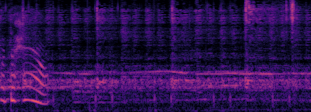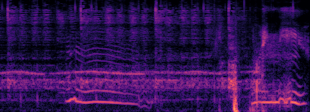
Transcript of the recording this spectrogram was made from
What the hell? Mm. My knee.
